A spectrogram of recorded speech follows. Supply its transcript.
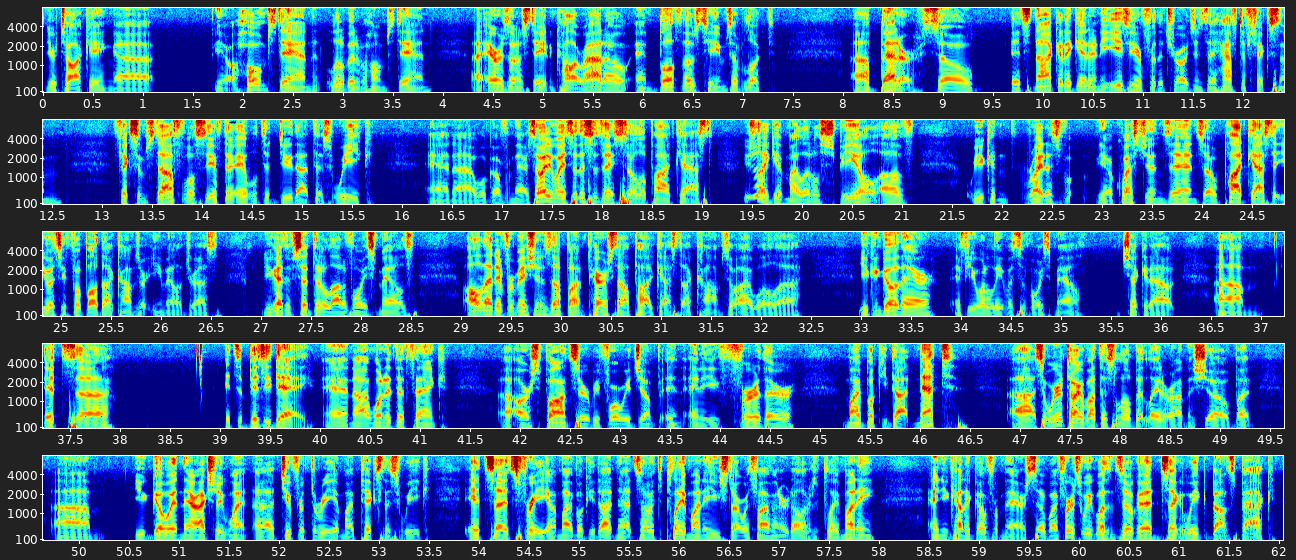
you're talking, uh, you know, a homestand, a little bit of a homestand, uh, Arizona State and Colorado, and both those teams have looked uh, better. So it's not going to get any easier for the Trojans. They have to fix some fix some stuff. We'll see if they're able to do that this week, and uh, we'll go from there. So anyway, so this is a solo podcast. Usually, I give my little spiel of you can write us you know questions in. So podcast at uscfootball.com is our email address. You guys have sent in a lot of voicemails. All that information is up on peristylepodcast.com. So I will. Uh, you can go there if you want to leave us a voicemail. Check it out. Um, it's uh, it's a busy day, and I wanted to thank uh, our sponsor before we jump in any further, mybookie.net. Uh, so we're going to talk about this a little bit later on the show, but um, you go in there. I actually went uh, two for three in my picks this week. It's uh, it's free on mybookie.net, so it's play money. You start with $500 of play money, and you kind of go from there. So my first week wasn't so good. Second week bounced back.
